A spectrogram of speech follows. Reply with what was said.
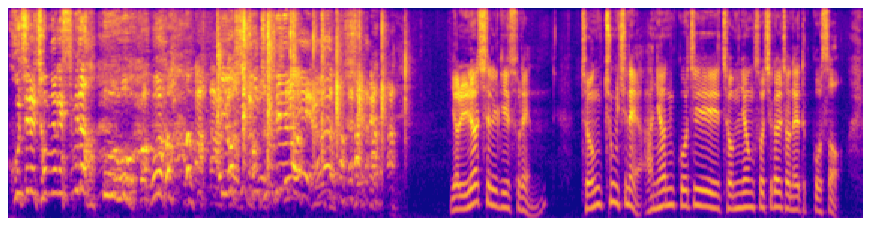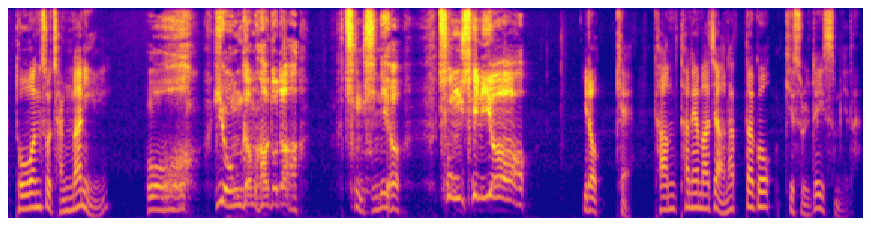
고지를 점령했습니다. 역시 정충신이다. 열려실 기술엔 정충신의 안현고지 점령 소식을 전해 듣고서 도원수 장만이 오, 용감하도다. 충신이여, 충신이여. 이렇게 감탄에 맞지 않았다고 기술돼 있습니다.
